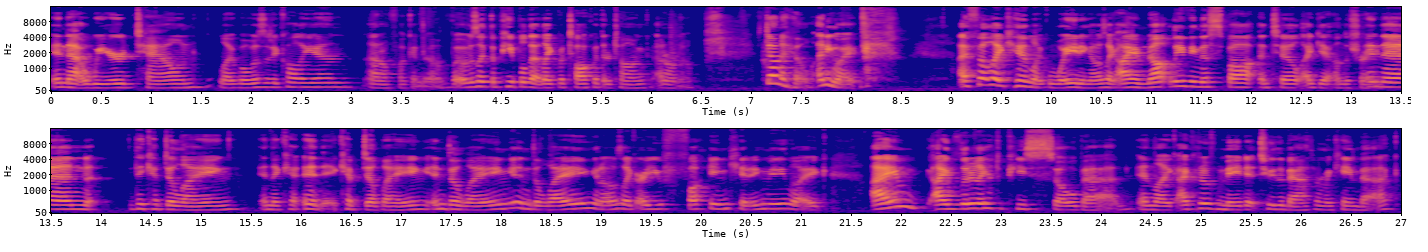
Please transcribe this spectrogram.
in that weird town. Like, what was it called again? I don't fucking know. But it was like the people that like would talk with their tongue. I don't know. It's down a hill. Anyway, I felt like him, like waiting. I was like, I am not leaving this spot until I get on the train. And then they kept delaying, and they kept and it kept delaying and delaying and delaying, and I was like, Are you fucking kidding me? Like. I'm I literally have to pee so bad and like I could have made it to the bathroom and came back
